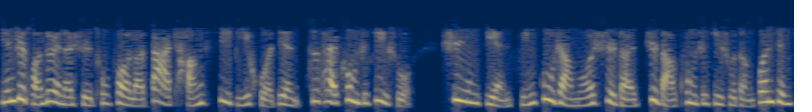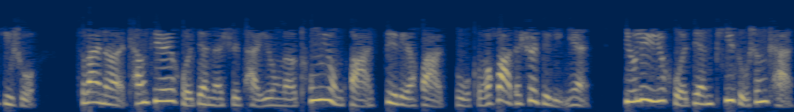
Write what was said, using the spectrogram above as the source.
研制团队呢是突破了大长细比火箭姿态控制技术。适应典型故障模式的制导控制技术等关键技术。此外呢，长七 A 火箭呢是采用了通用化、系列化、组合化的设计理念，有利于火箭批组生产，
